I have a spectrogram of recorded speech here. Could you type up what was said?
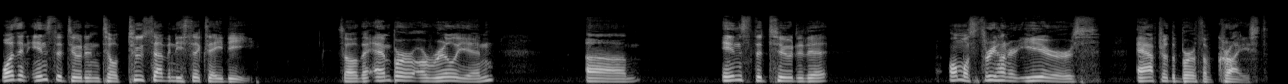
wasn't instituted until 276 A.D. So the Emperor Aurelian um, instituted it almost 300 years after the birth of Christ.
